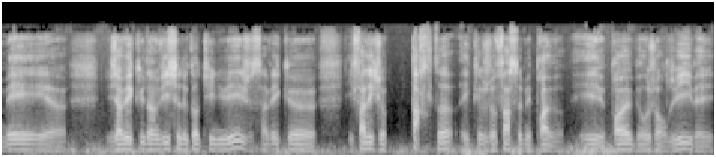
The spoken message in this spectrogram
Mais euh, j'avais qu'une envie, c'est de continuer. Je savais que il fallait que je parte et que je fasse mes preuves. Et preuves, ben, aujourd'hui, ben,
